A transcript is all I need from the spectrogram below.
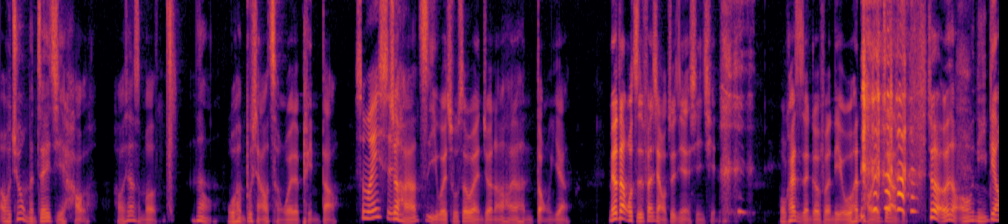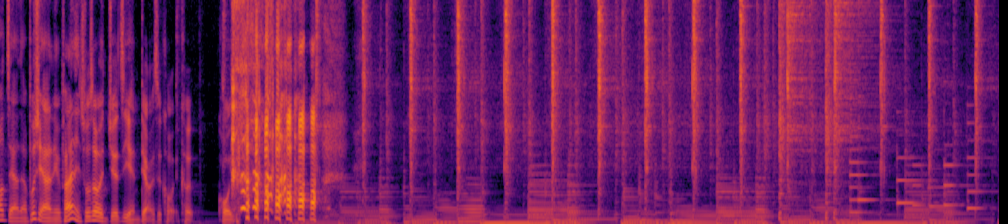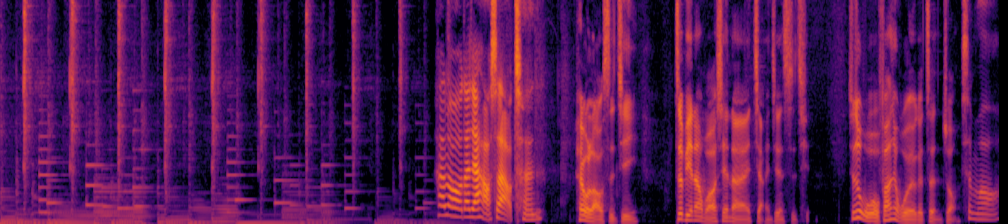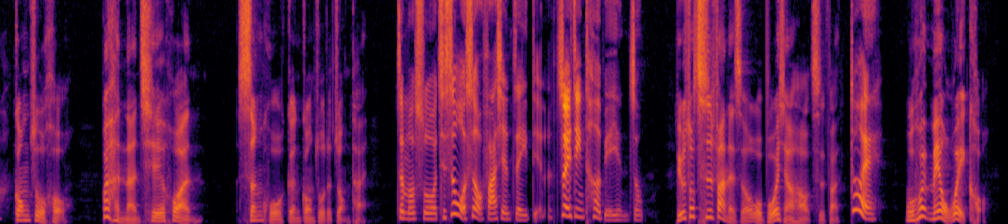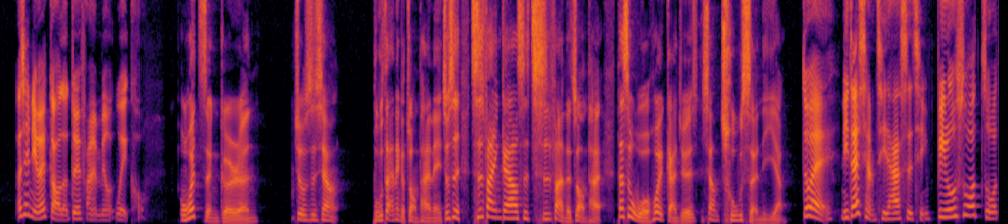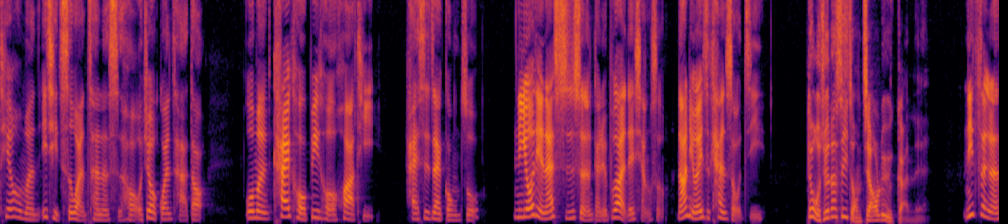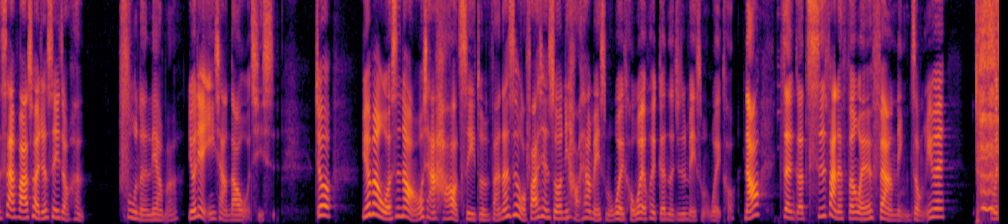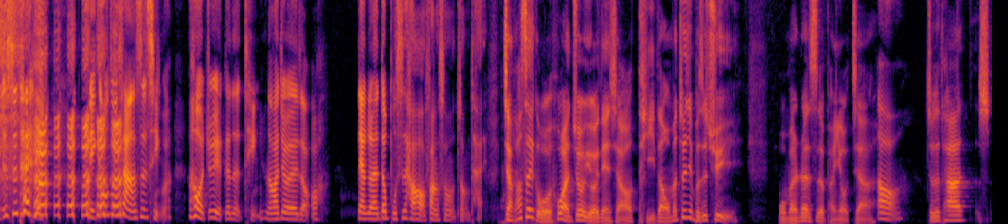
哦，我觉得我们这一集好好像什么那种我很不想要成为的频道，什么意思？就好像自以为出社会很久，然后好像很懂一样。没有，但我只是分享我最近的心情。我开始人格分裂，我很讨厌这样子，就有一种哦，你一定要怎样怎样，不行啊，你反正你出社会，你觉得自己很屌也是可以，可可以。家好，我是老陈。还有老司机这边呢，我要先来讲一件事情，就是我我发现我有一个症状，什么？工作后会很难切换生活跟工作的状态。怎么说？其实我是有发现这一点的，最近特别严重。比如说吃饭的时候，我不会想要好好吃饭，对，我会没有胃口，而且你会搞得对方也没有胃口。我会整个人就是像不在那个状态内，就是吃饭应该要是吃饭的状态，但是我会感觉像出神一样。对，你在想其他事情，比如说昨天我们一起吃晚餐的时候，我就有观察到，我们开口闭口的话题还是在工作，你有点在失神的感觉，不知道你在想什么，然后你会一直看手机，对，我觉得那是一种焦虑感呢。你整个人散发出来就是一种很负能量嘛，有点影响到我。其实，就原本我是那种我想好好吃一顿饭，但是我发现说你好像没什么胃口，我也会跟着就是没什么胃口，然后整个吃饭的氛围会非常凝重，因为我们就是在 你工作上的事情嘛，然后我就也跟着听，然后就有一种哦，两个人都不是好好放松的状态。讲到这个，我忽然就有一点想要提到，我们最近不是去我们认识的朋友家，哦，就是他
